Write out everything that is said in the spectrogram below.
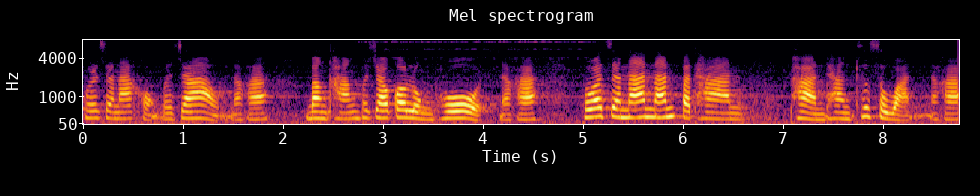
พระวจนะของพระเจ้านะคะ บางครั้งพระเจ้าก็ลงโทษนะคะ พระวจนะนั้นประทานผ่านทางทูตสวรรค์นะคะ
